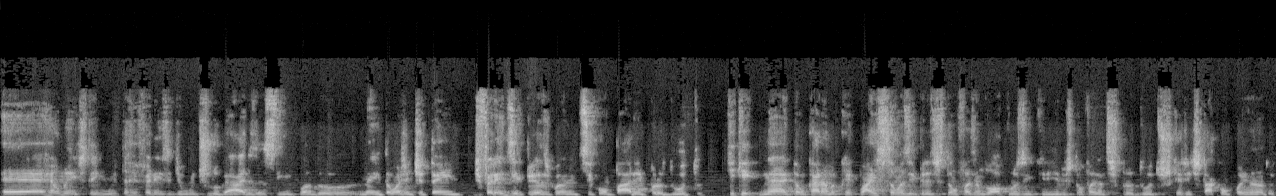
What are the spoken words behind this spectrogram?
é, realmente, tem muita referência de muitos lugares, assim, quando... Né? Então, a gente tem diferentes empresas quando a gente se compara em produto, que, que, né? Então, caramba, quais são as empresas que estão fazendo óculos incríveis, estão fazendo esses produtos que a gente está acompanhando,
